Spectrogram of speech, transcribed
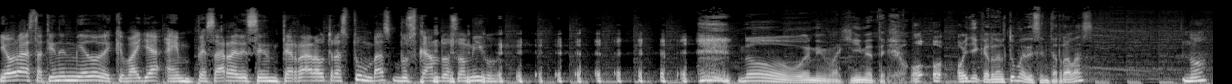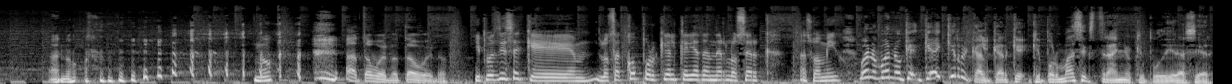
Y ahora hasta tienen miedo de que vaya a empezar a desenterrar a otras tumbas buscando a su amigo. No, bueno, imagínate. O- o- oye, carnal, ¿tú me desenterrabas? No, Ah, no. no. ah, está bueno, está bueno. Y pues dice que lo sacó porque él quería tenerlo cerca, a su amigo. Bueno, bueno, que, que hay que recalcar que, que por más extraño que pudiera ser,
